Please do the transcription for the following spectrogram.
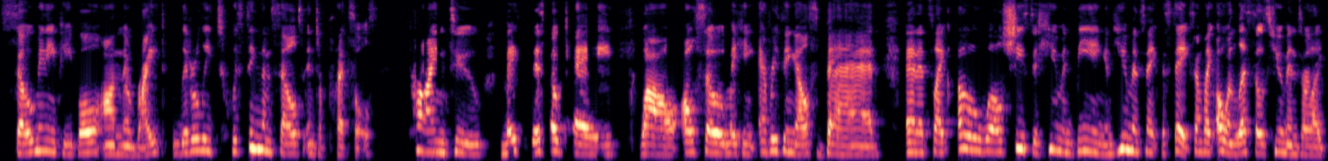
so many people on the right literally twisting themselves into pretzels trying to make this okay while also making everything else bad. And it's like, oh, well, she's a human being and humans make mistakes. I'm like, oh, unless those humans are like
